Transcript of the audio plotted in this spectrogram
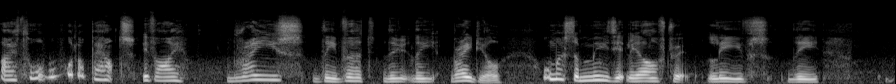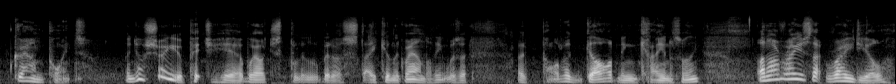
I thought, well, what about if I raise the, the, the radial almost immediately after it leaves the ground point? And I'll show you a picture here where I just put a little bit of a stake in the ground. I think it was a a part of a gardening cane or something. And I raised that radial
